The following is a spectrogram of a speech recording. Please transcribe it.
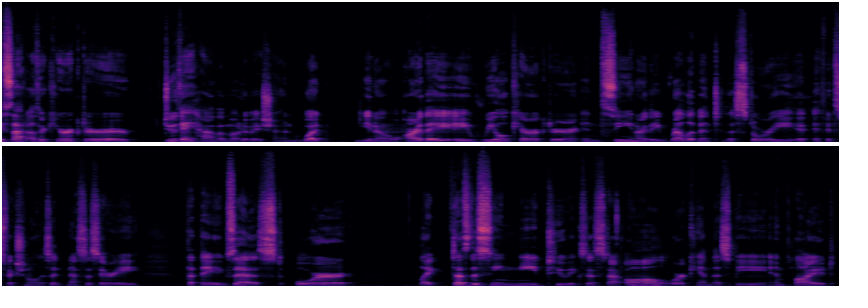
is that other character, do they have a motivation? What, you know, are they a real character in scene? Are they relevant to the story? If it's fictional, is it necessary that they exist? Or, like, does the scene need to exist at all? Or can this be implied?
